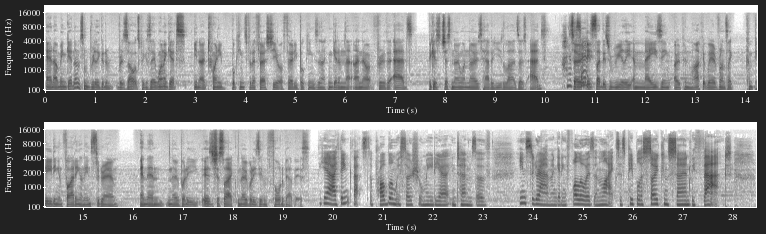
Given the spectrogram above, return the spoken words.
And I've been getting them some really good results because they want to get, you know, 20 bookings for their first year or 30 bookings, and I can get them that I know it through the ads because just no one knows how to utilize those ads. 100%. So it's like this really amazing open market where everyone's like competing and fighting on Instagram and then nobody it's just like nobody's even thought about this. Yeah, I think that's the problem with social media in terms of Instagram and getting followers and likes is people are so concerned with that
